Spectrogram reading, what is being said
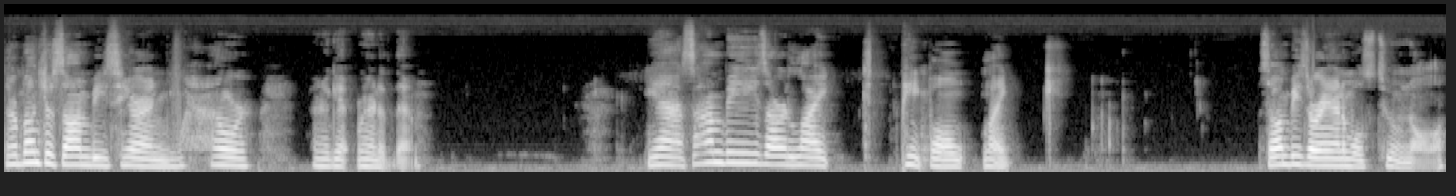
there are a bunch of zombies here, and how are we gonna get rid of them? Yeah, zombies are like people, like. Zombies are animals too, Nola.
